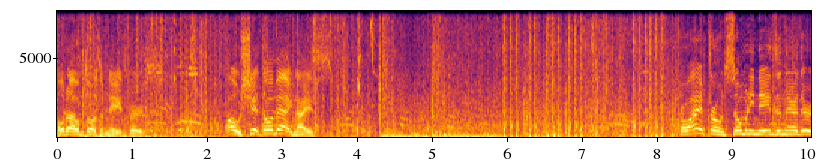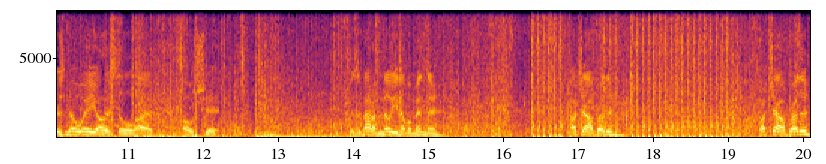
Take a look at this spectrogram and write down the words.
Hold up, I'm throwing some nades first. Oh shit, throw it back. Nice. Bro, I have thrown so many nades in there, there is no way y'all are still alive. Oh shit. There's about a million of them in there. Watch out, brother. Watch out, brother.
